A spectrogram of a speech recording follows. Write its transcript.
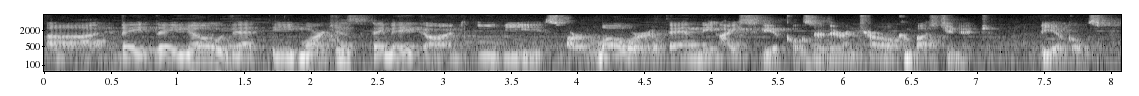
uh, they, they know that the margins that they make on EVs are lower than the ICE vehicles or their internal combustion engine vehicles.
